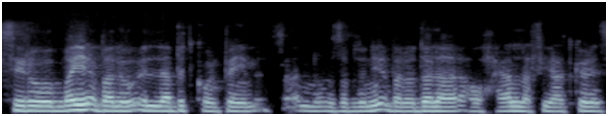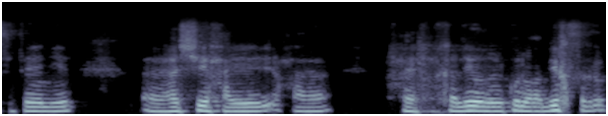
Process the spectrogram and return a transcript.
يصيروا ما يقبلوا إلا Bitcoin payment لأنه إذا بدهم يقبلوا دولار أو حيلا fiat currency ثانية هالشيء حي... حيخليهم يكونوا عم يخسروا.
